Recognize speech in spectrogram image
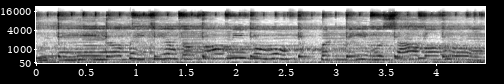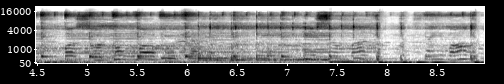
ผู้เดียวไปเที่ยวก็ขอมีหมู่คนมีผู้สาวบ่ฮู้เพราะโสดคงบ่ผู้ใจมีสมาธิจะใส่บอกกับผู้ใดบ่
